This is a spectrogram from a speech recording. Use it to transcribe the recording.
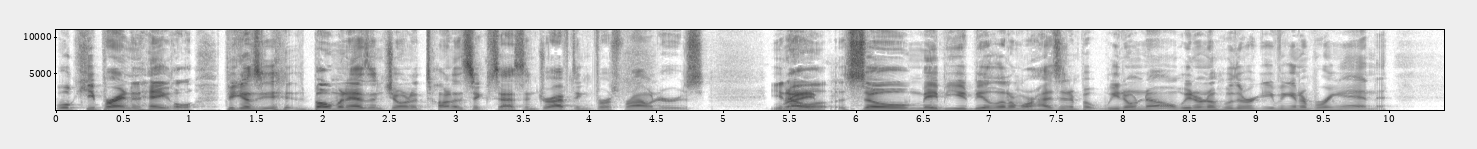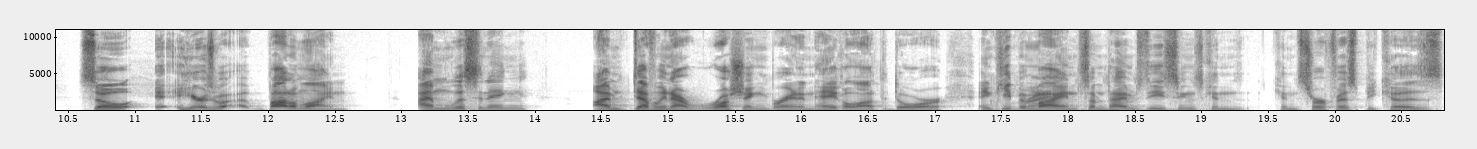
we'll keep Brandon Hagel because Bowman hasn't shown a ton of success in drafting first rounders. You know, so maybe you'd be a little more hesitant, but we don't know. We don't know who they're even going to bring in. So eh, here's what bottom line I'm listening. I'm definitely not rushing Brandon Hagel out the door. And keep in Right. mind, sometimes these things can can surface because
